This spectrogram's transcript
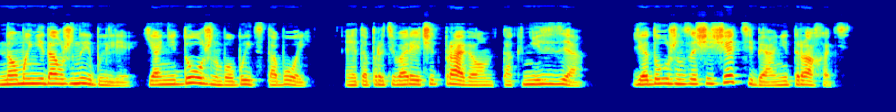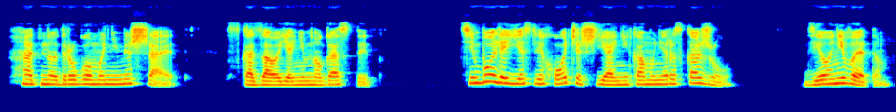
Но мы не должны были. Я не должен был быть с тобой. Это противоречит правилам. Так нельзя. Я должен защищать тебя, а не трахать. Одно другому не мешает, сказала я немного остыв. Тем более, если хочешь, я никому не расскажу. Дело не в этом.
